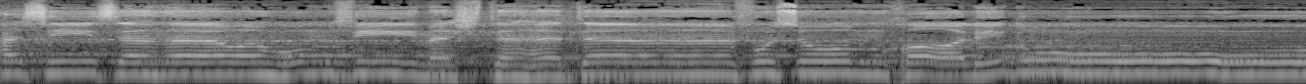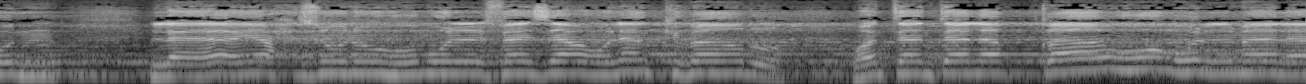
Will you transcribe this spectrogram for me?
حسيسها وهم فيما اشتهت أنفسهم خالدون. لا يحزنهم الفزع الأكبر وتتلقاهم الملائكة.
